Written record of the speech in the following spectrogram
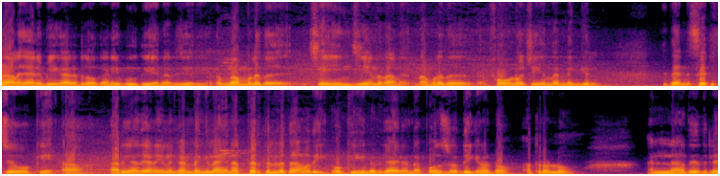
നാളെ ഞാനിപ്പോൾ ഈ കാര്യം എടുത്ത് നോക്കുകയാണെങ്കിൽ പുതിയ എനർജി ആയിരിക്കും. അപ്പോൾ നമ്മളിത് ചേഞ്ച് ചെയ്യേണ്ടതാണ്. നമ്മളിത് ഫോളോ ചെയ്യുന്നുണ്ടെങ്കിൽ ഇതനുസരിച്ച് ഓക്കെ ആ അറിയാതെ ആണെങ്കിലും കണ്ടെങ്കിൽ അതിന് അത്തരത്തിലെടുത്താൽ മതി. ഓക്കെ ഇങ്ങനെ ഒരു കാര്യമുണ്ട് അപ്പോൾ ശ്രദ്ധിക്കണം കേട്ടോ അത്രേ ഉള്ളൂ. അല്ലാതെ ഇതിൽ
